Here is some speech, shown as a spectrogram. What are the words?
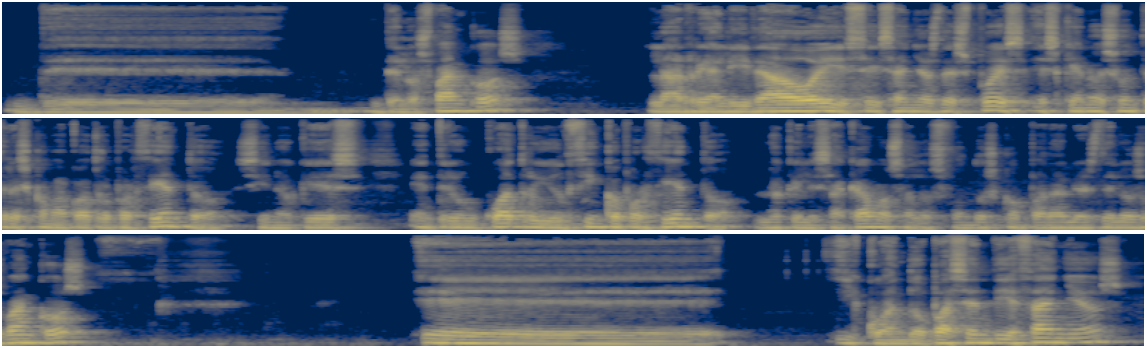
de, los bancos. La realidad hoy, seis años después, es que no es un 3,4%, sino que es entre un 4 y un 5% lo que le sacamos a los fondos comparables de los bancos. Eh, y cuando pasen 10 años,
